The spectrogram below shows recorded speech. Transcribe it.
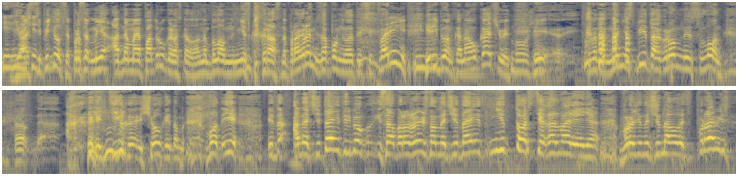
я не Я знаю, остепенился. Просто мне одна моя подруга рассказывала, она была несколько раз на программе, запомнила это стихотворение, и ребенка она укачивает. Боже. И, э, и вот так, но не спит огромный слон. Э, э, Тихо, щелкает там. Вот, и, она читает ребенку и соображает, что она читает не то стихотворение. Вроде начиналось правильно.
